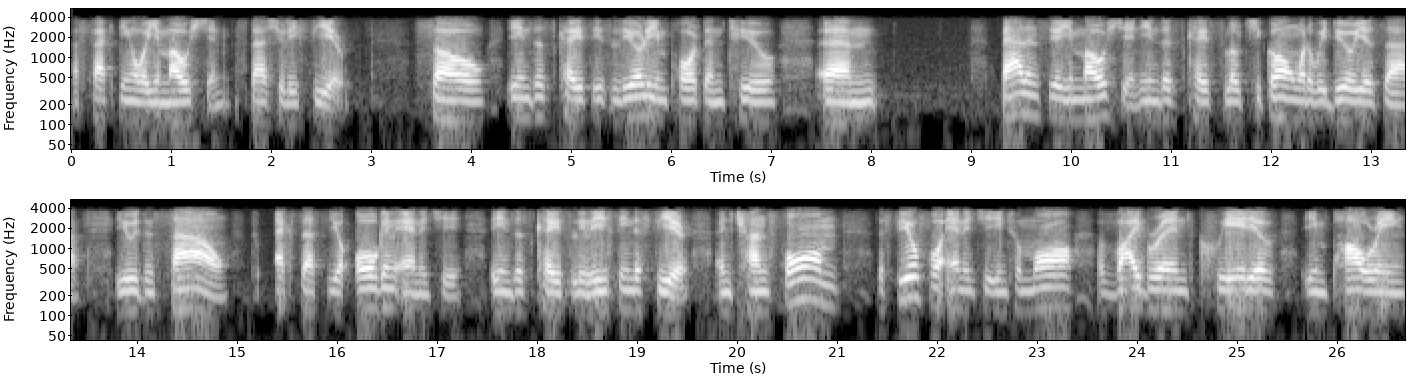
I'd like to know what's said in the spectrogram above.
affecting our emotion, especially fear. So in this case, it's really important to um, balance your emotion. In this case, through qigong, what we do is uh, using sound to access your organ energy. In this case, releasing the fear and transform the fearful energy into more vibrant, creative, empowering,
